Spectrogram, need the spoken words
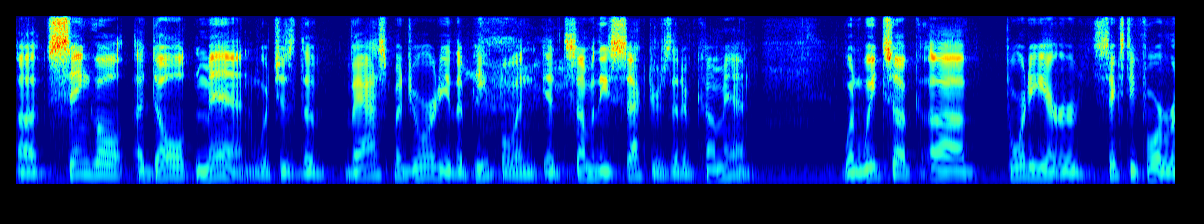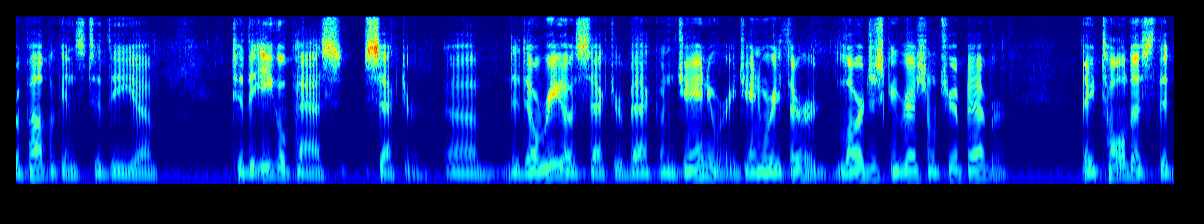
uh, single adult men, which is the vast majority of the people in, in some of these sectors that have come in. When we took uh, 40 or 64 Republicans to the uh, to the Eagle Pass sector, uh, the Del Rio sector, back on January, January 3rd, largest congressional trip ever. They told us that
